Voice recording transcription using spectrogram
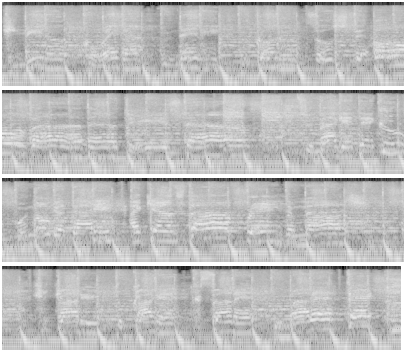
君の声が胸に残る。そしてオーバーザディスタンス繋げてく物語。I can't stop playing the match 光と影重ね生まれてく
